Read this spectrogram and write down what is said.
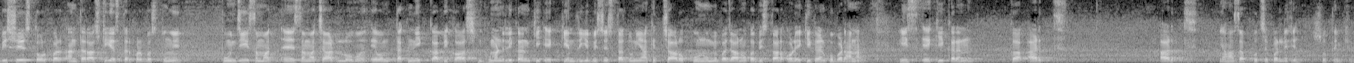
विशेष तौर पर अंतर्राष्ट्रीय स्तर पर वस्तुएँ, पूंजी, समा समाचार लोगों एवं तकनीक का विकास, भूमंडलीकरण की एक केंद्रीय विशेषता दुनिया के चारों कोनों में बाज़ारों का विस्तार और एकीकरण को बढ़ाना। इस एकीकरण का अर्थ अर्थ यहाँ से आप खुद से पढ़ लीजिए। सो थैंक यू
